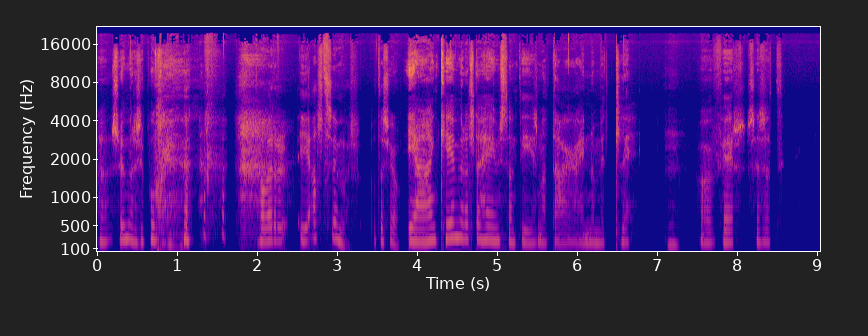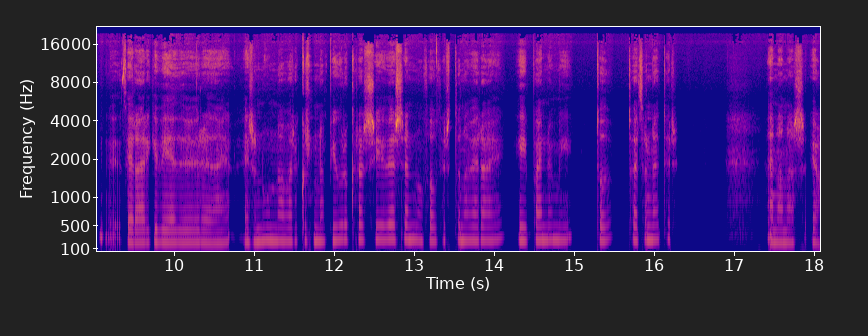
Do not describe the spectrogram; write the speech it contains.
að sumar þessi búi Það verður í allt sumar út að sjó? Já, hann kemur alltaf heim samt í svona daga inn á milli Mm. og fer sem sagt þegar það er ekki veður eða eins og núna var eitthvað svona bjúrokrassi í vesen og þá þurfti hann að vera í, í bænum í tvættur nættur en annars, já,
